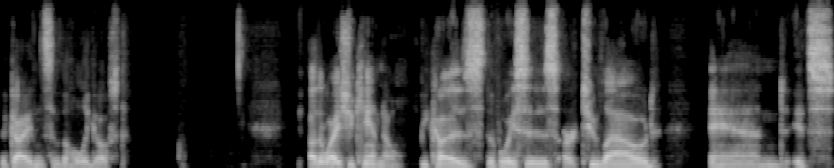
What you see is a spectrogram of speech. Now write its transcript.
the guidance of the Holy Ghost. Otherwise, you can't know because the voices are too loud and it's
